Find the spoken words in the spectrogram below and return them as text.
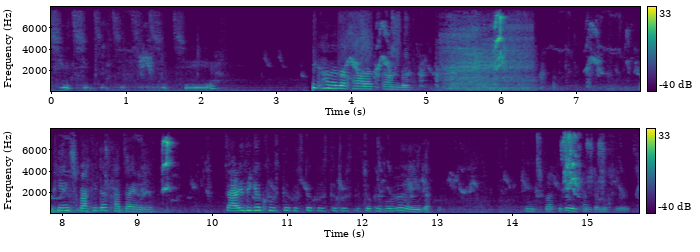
ছি ছি ছি ছি ছি ছি ছি। এখানে দেখো আর এক কাণ্ড। ফিঞ্চ পাখিটা খাঁচায় নেই। চারিদিকে খুঁজতে খুঁজতে খুঁজতে খুঁজতে চোখে পড়ল, এই দেখো। ফিঞ্চ পাখিটা এখানটা বসে রয়েছে।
